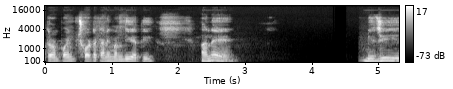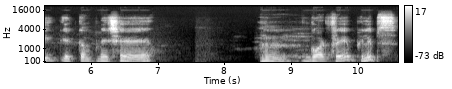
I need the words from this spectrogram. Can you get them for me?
ત્રણ પોઈન્ટ છ ટકાની મંદી હતી. અને બીજી એક કંપની છે, હમ, ગોડફ્રે ફિલિપ્સ.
